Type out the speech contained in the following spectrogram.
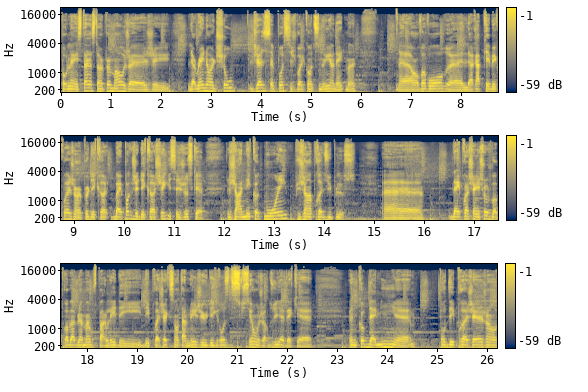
Pour l'instant, c'est un peu mort. j'ai le Reynard Show. Je ne sais pas si je vais le continuer, honnêtement. Euh, on va voir. euh, le rap québécois, j'ai un peu décroché. Ben, pas que j'ai décroché, c'est juste que j'en écoute moins, puis j'en produis plus. Euh, dans les prochains shows, je vais probablement vous parler des, des projets qui sont amenés. J'ai eu des grosses discussions aujourd'hui avec euh, une couple d'amis euh, pour des projets genre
